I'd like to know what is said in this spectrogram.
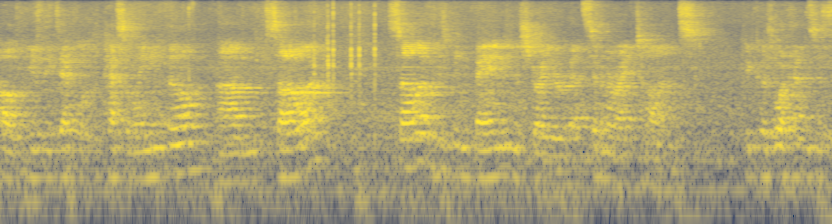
I'll use the example of the Pasolini film, um, Salo. Salo has been banned in Australia about seven or eight times because what happens is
